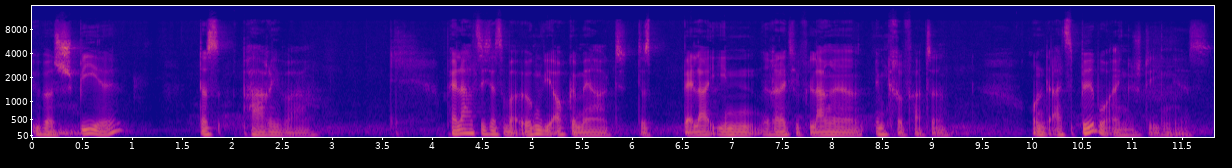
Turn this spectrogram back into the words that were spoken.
übers Spiel das Pari war. Pelle hat sich das aber irgendwie auch gemerkt, dass Bella ihn relativ lange im Griff hatte. Und als Bilbo eingestiegen ist,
